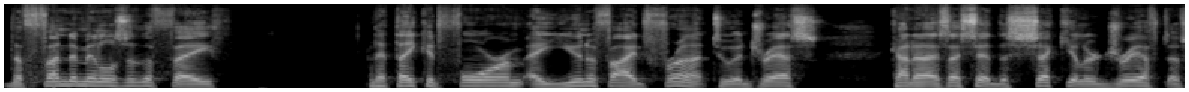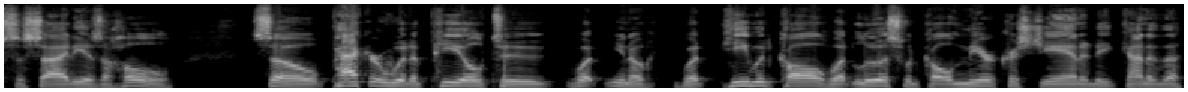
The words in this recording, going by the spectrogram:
the fundamentals of the faith that they could form a unified front to address kind of as i said the secular drift of society as a whole so packer would appeal to what you know what he would call what lewis would call mere christianity kind of the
